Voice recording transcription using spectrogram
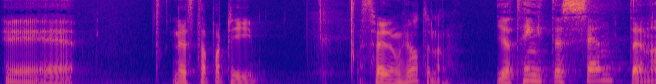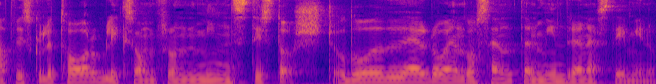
eh, nästa parti, Sverigedemokraterna? Jag tänkte Centern, att vi skulle ta dem liksom från minst till störst. Och då är då ändå Centern mindre än SD i min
